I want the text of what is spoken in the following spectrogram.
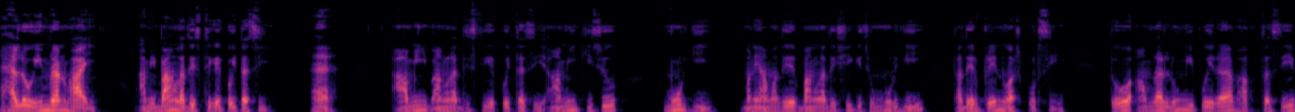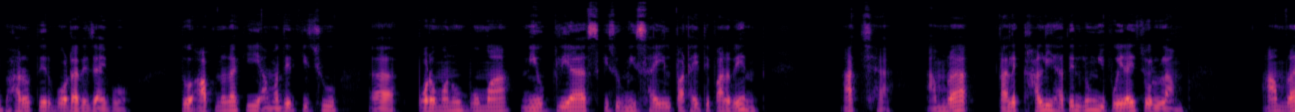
হ্যালো ইমরান ভাই, আমি বাংলাদেশ থেকে কইতাছি হ্যাঁ আমি বাংলাদেশ থেকে কইতাছি, আমি কিছু মুরগি মানে আমাদের বাংলাদেশি কিছু মুরগি তাদের ব্রেন ওয়াশ করছি। তো আমরা লুঙ্গি পইরা ভাবতাছি ভারতের বর্ডারে যাইবো। তো আপনারা কি আমাদের কিছু পরমাণু বোমা নিউক্লিয়াস কিছু মিসাইল পাঠাইতে পারবেন? আচ্ছা আমরা তাহলে খালি হাতে লুঙ্গি পইরাই চললাম। আমরা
